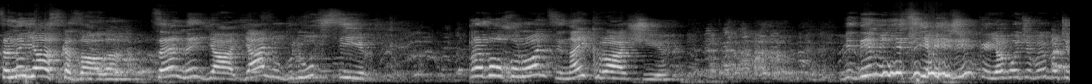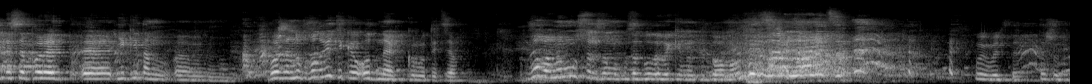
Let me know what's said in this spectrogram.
Це не я сказала. Це не я. Я люблю всіх. Правоохоронці найкращі. Від імені цієї жінки я хочу вибачитися перед е, які там. ем, Боже, ну в голові тільки одне крутиться. Вова, ми мусор забули викинути вдома. Вибачте, це шутки.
